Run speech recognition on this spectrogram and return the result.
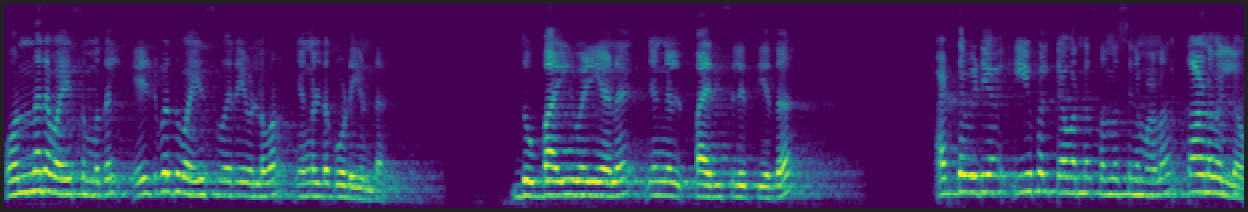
ഒന്നര വയസ്സ് മുതൽ എഴുപത് വയസ്സ് വരെയുള്ളവർ ഞങ്ങളുടെ കൂടെയുണ്ട്. ദുബായ് വഴിയാണ് ഞങ്ങൾ പാരീസിലെത്തിയത്. അടുത്ത വീഡിയോ ഈഫൽ ടവറിന്റെ സന്ദർശനമാണ്. കാണുമല്ലോ.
